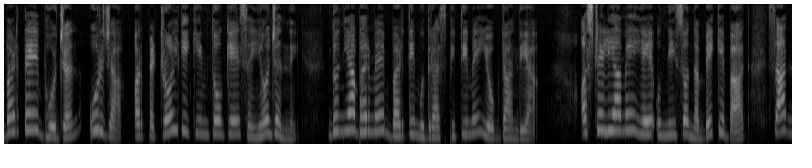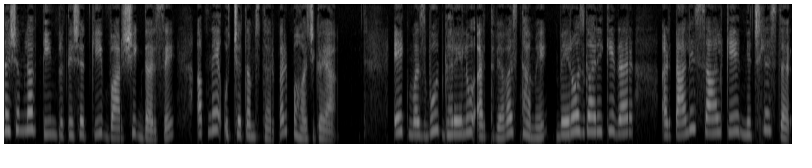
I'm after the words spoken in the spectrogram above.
बढ़ते भोजन ऊर्जा और पेट्रोल की कीमतों के संयोजन ने दुनिया भर में बढ़ती मुद्रास्फीति में योगदान दिया ऑस्ट्रेलिया में ये 1990 के बाद 7.3 प्रतिशत की वार्षिक दर से अपने उच्चतम स्तर पर पहुँच गया। एक मज़बूत घरेलू अर्थव्यवस्था में बेरोजगारी की दर 48 साल के निचले स्तर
